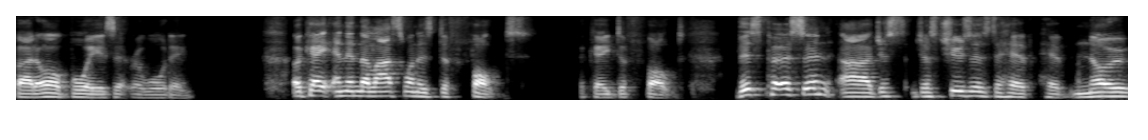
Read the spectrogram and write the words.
But oh boy, is it rewarding. Okay, and then the last one is default. Okay, default. This person uh, just just chooses to have have no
